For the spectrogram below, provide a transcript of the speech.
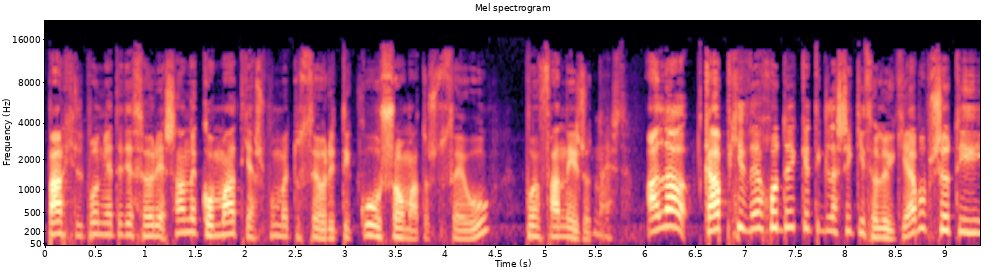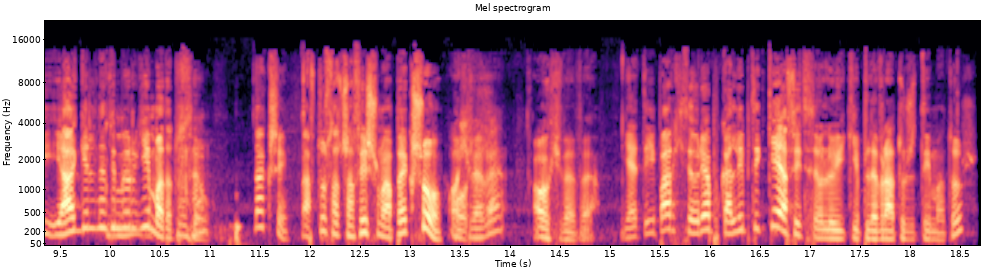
Υπάρχει λοιπόν μια τέτοια θεωρία, σαν να είναι κομμάτια ας πούμε του θεωρητικού σώματος του Θεού που εμφανίζονται. Μάλιστα. Αλλά κάποιοι δέχονται και την κλασική θεολογική άποψη ότι οι άγγελοι είναι δημιουργήματα του Θεού. Εντάξει, αυτούς θα τους αφήσουμε απ' έξω; Όχι, βέβαια. Όχι βέβαια. Γιατί υπάρχει θεωρία που καλύπτει και αυτή τη θεολογική πλευρά του ζητήματος,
